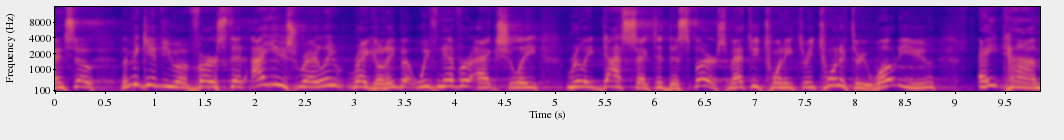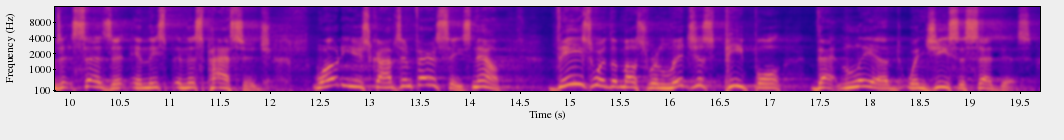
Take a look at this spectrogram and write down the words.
And so let me give you a verse that I use rarely, regularly, but we've never actually really dissected this verse. Matthew 23, 23. Woe to you, eight times it says it in, these, in this passage. Woe to you, scribes and Pharisees. Now, these were the most religious people that lived when Jesus said this.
